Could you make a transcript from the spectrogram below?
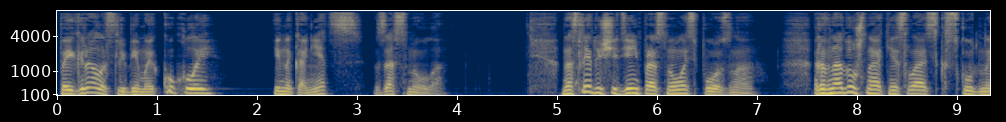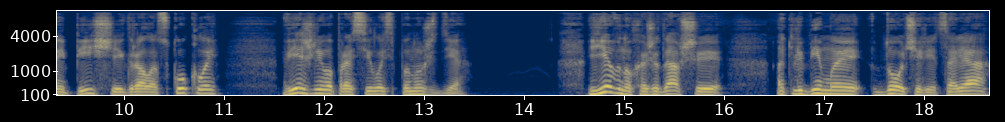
поиграла с любимой куклой и, наконец, заснула. На следующий день проснулась поздно, равнодушно отнеслась к скудной пище, играла с куклой, вежливо просилась по нужде — Евнух, ожидавший от любимой дочери царя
